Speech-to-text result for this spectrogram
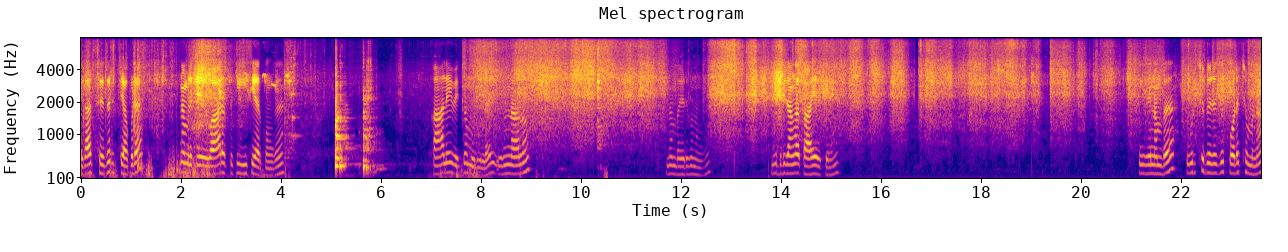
ஏதாவது செதறிச்சா கூட நம்மளுக்கு வாரத்துக்கு ஈஸியாக இருக்குங்க. காலே வைக்க முடியல. இருந்தாலும் நம்ம எடுக்கணுங்க. இப்படி தாங்க காய வைக்கணும். இது நம்ம உரித்த பிறகு புடைச்சோம்னா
